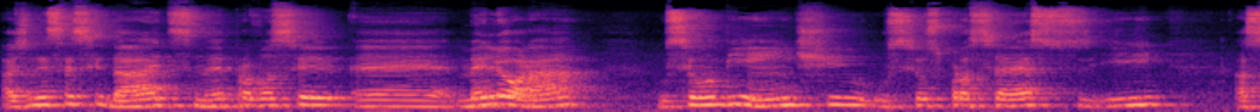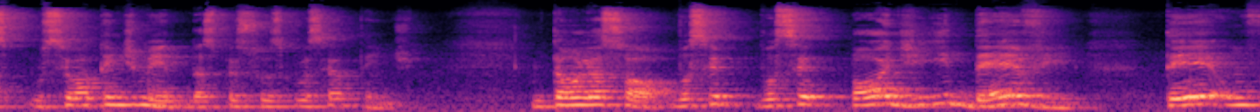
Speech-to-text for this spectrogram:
as necessidades, né, para você é, melhorar o seu ambiente, os seus processos e as, o seu atendimento das pessoas que você atende. Então, olha só, você, você pode e deve ter um,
